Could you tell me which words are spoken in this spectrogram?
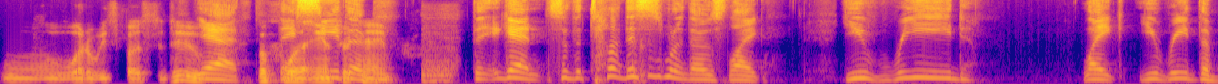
what are we supposed to do? Yeah, before the answer the, came. The, again, so the time. This is one of those like you read, like you read the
